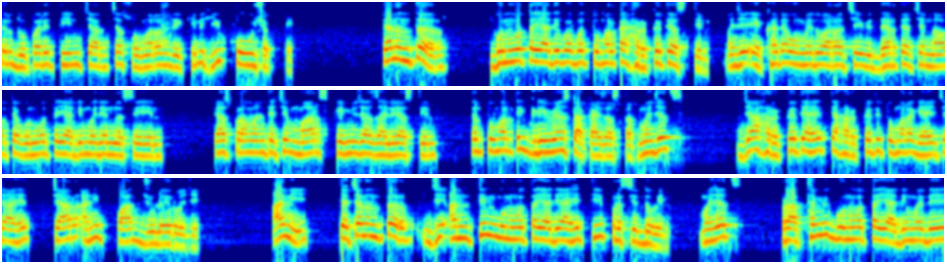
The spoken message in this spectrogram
तर दुपारी तीन चारच्या सुमारास देखील ही होऊ शकते. त्यानंतर गुणवत्ता यादीबाबत तुम्हाला काय हरकती असतील? म्हणजे एखाद्या उमेदवाराचे विद्यार्थ्याचे नाव त्या गुणवत्ता यादीमध्ये नसेल त्याचप्रमाणे त्याचे मार्क्स कमी ज्या झालेले असतील तर तुम्हाला ते ग्रीव्हन्स टाकायचे असतात. म्हणजेच ज्या हरकती आहेत त्या हरकती तुम्हाला घ्यायच्या आहेत चार आणि पाच जुलै रोजी. आणि त्याच्यानंतर जी अंतिम गुणवत्ता यादी आहे ती प्रसिद्ध होईल. म्हणजेच प्राथमिक गुणवत्ता यादीमध्ये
